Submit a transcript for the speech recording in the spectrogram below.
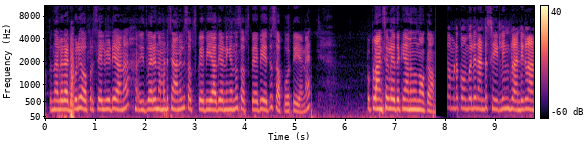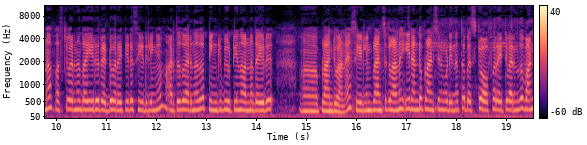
അപ്പോൾ നല്ലൊരു അടിപൊളി ഓഫർ സെയിൽ വീഡിയോ ആണ്. ഇതുവരെ നമ്മുടെ ചാനൽ സബ്സ്ക്രൈബ് ചെയ്യാതെ ഉണ്ടെങ്കിൽ ഒന്ന് സബ്സ്ക്രൈബ് ചെയ്ത് സപ്പോർട്ട് ചെയ്യണേ. ഇപ്പോൾ പ്ലാന്റ്സുകൾ ഏതൊക്കെയാണെന്ന് നോക്കാം. നമ്മുടെ കോമ്പോയിൽ രണ്ട് സീഡ്ലിംഗ് പ്ലാന്റുകളാണ്. ഫസ്റ്റ് വരുന്നത് ഈ ഒരു റെഡ് വെറൈറ്റിയുടെ സീഡ്ലിങ്ങും അടുത്തത് വരുന്നത് പിങ്ക് ബ്യൂട്ടി എന്ന് പറഞ്ഞത് ഈ ഒരു പ്ലാന്റുമാണ് സീഡ്ലിംഗ് പ്ലാന്റ്സുകളാണ് ഈ രണ്ട് പ്ലാന്റ്സിനും കൂടി ഇന്നത്തെ ബെസ്റ്റ് ഓഫർ റേറ്റ് വരുന്നത് one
